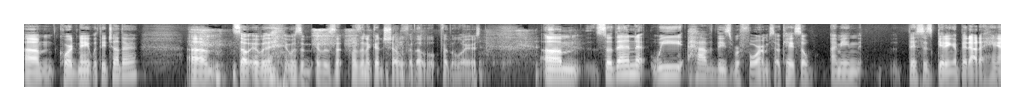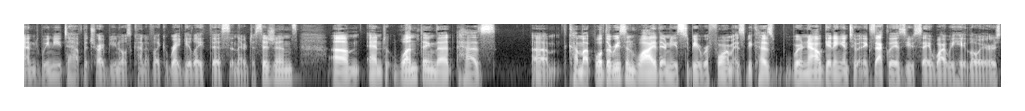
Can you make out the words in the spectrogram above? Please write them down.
um, coordinate with each other. Um, so it was it was a, it was wasn't a good show for the for the lawyers. Um, so then we have these reforms. Okay, so I mean, this is getting a bit out of hand. We need to have the tribunals kind of like regulate this in their decisions. Um, and one thing that has um, come up, well, the reason why there needs to be a reform is because we're now getting into, exactly as you say, why we hate lawyers.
